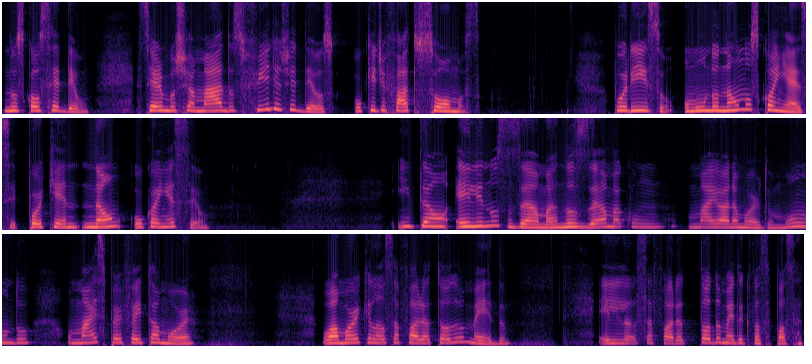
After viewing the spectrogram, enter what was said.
Nos concedeu sermos chamados filhos de Deus, o que de fato somos. Por isso, o mundo não nos conhece, porque não o conheceu. Então, ele nos ama, nos ama com o maior amor do mundo, o mais perfeito amor. O amor que lança fora todo medo. Ele lança fora todo medo que você possa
